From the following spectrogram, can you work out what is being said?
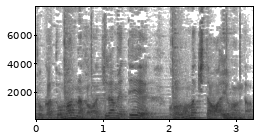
とか、ど真ん中を諦めて、このまま北を歩むんだ。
